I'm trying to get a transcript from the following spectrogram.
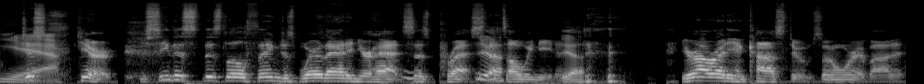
Yeah. Just here, you see this this little thing? Just wear that in your hat. It says press. Yeah. That's all we needed. Yeah. You're already in costume, so don't worry about it.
